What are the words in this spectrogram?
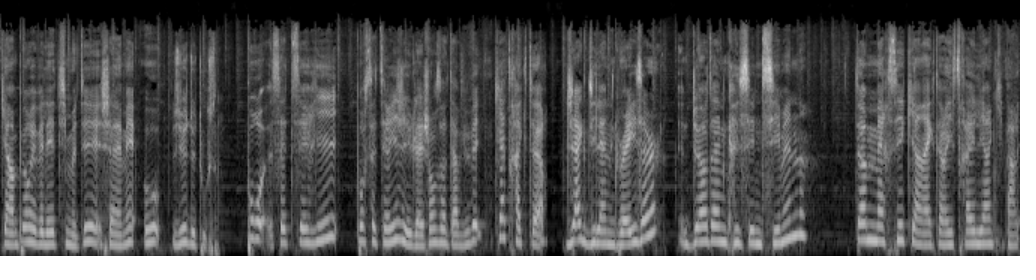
qui a un peu révélé Timothée Chalamet aux yeux de tous. Pour cette série, pour cette série, j'ai eu la chance d'interviewer quatre acteurs Jack Dylan Grazer, Jordan Christine Simon, Tom Mercier, qui est un acteur israélien qui parle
